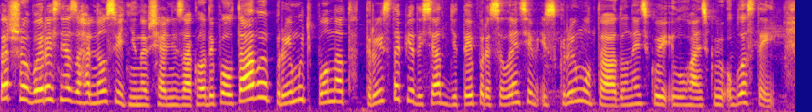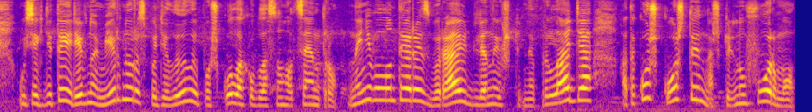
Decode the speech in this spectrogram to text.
1 вересня загальноосвітні навчальні заклади Полтави приймуть понад 350 дітей-переселенців із Криму та Донецької і Луганської областей. Усіх дітей рівномірно розподілили по школах обласного центру. Нині волонтери збирають для них шкільне приладдя, а також кошти на шкільну форму.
